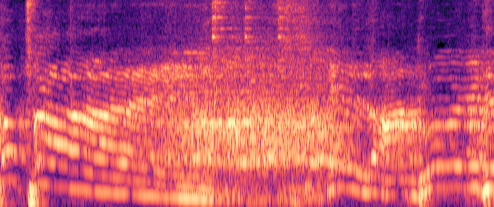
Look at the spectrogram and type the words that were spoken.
El Androide!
